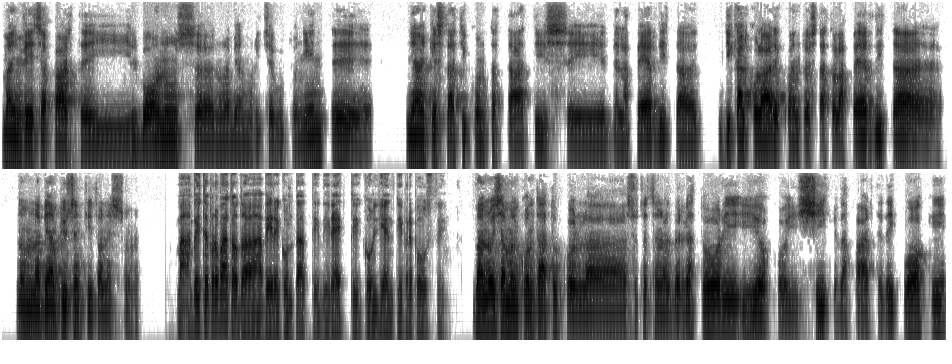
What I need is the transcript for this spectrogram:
ma invece a parte il bonus eh, non abbiamo ricevuto niente, neanche stati contattati se della perdita, di calcolare quanto è stata la perdita, eh, non abbiamo più sentito nessuno. Ma avete provato ad avere contatti diretti con gli enti preposti? Ma noi siamo in contatto con l'associazione albergatori, io con i SCIC da parte dei cuochi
